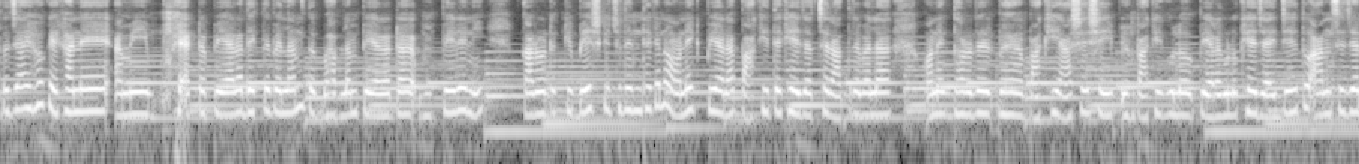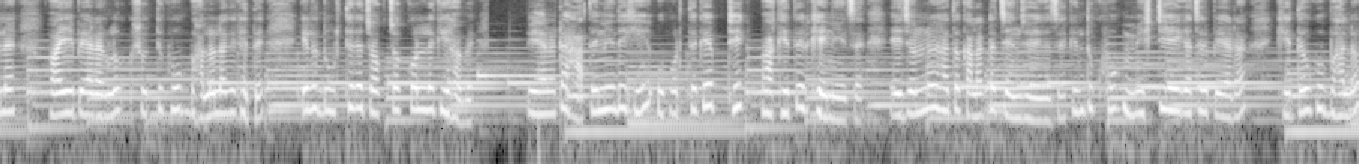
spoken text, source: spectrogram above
তো যাই হোক, এখানে আমি একটা পেয়ারা দেখতে পেলাম। তো ভাবলাম পেয়ারাটা পেরে নিই, কারণ কি বেশ কিছুদিন থেকে না অনেক পেয়ারা পাখিতে খেয়ে যাচ্ছে। রাত্রেবেলা অনেক ধরনের পাখি আসে, সেই পাখিগুলো, পেয়ারাগুলো খেয়ে যায়। যেহেতু আনসিজনে হয় এই পেয়ারাগুলো, সত্যি খুব ভালো লাগে খেতে। কিন্তু দূর থেকে চকচক করলে কি হবে? পেয়ারাটা হাতে নিয়ে দেখি, উপর থেকে ঠিক পাখিতে খেয়ে নিয়েছে। এই জন্যই হয়তো কালারটা চেঞ্জ হয়ে গেছে। কিন্তু খুব মিষ্টি এই গাছের পেয়ারা, খেতেও খুব ভালো।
